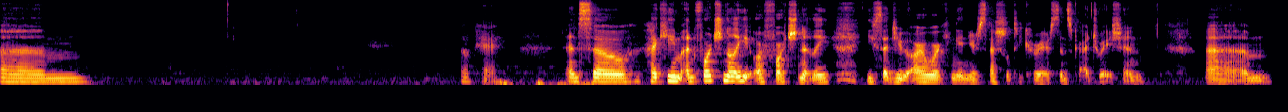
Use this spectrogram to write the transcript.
Um, okay. And so, Hakeem, unfortunately or fortunately, you said you are working in your specialty career since graduation. Um,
